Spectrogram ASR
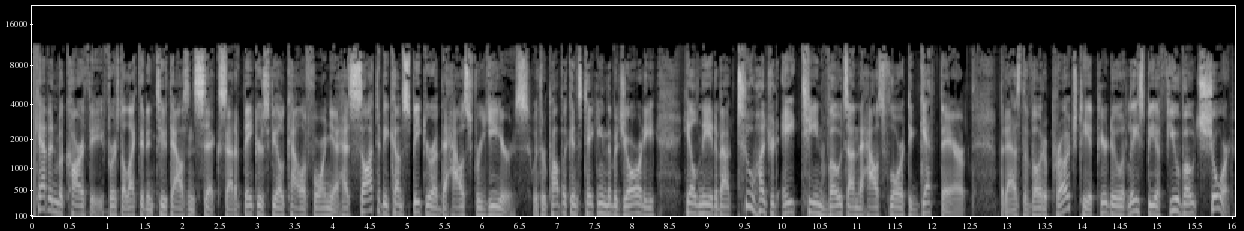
Kevin McCarthy, first elected in 2006 out of Bakersfield, California, has sought to become Speaker of the House for years. With Republicans taking the majority, he'll need about 218 votes on the House floor to get there. But as the vote approached, he appeared to at least be a few votes short.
